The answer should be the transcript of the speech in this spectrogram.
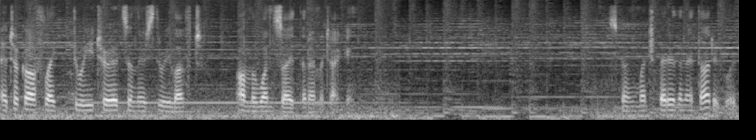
I took off like three turrets, and there's three left on the one side that I'm attacking. It's going much better than I thought it would.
